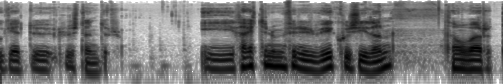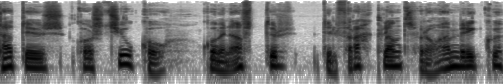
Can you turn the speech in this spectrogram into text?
ágetu hlustendur. Í þættinum fyrir viku síðan þá var Tadeus Kostjúkó komin aftur til Fraklands frá Ameríku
